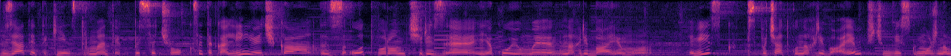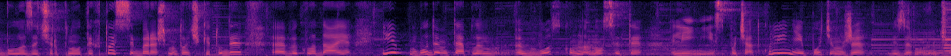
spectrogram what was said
Взяти такий інструмент, як писачок. Це така лієчка з отвором, через якою ми нагрібаємо віск. Спочатку нагріваємо, щоб віск можна було зачерпнути. Хтось бере шматочки туди, е, викладає, і будемо теплим воском наносити лінії. Спочатку лінії, потім вже візеруночок.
